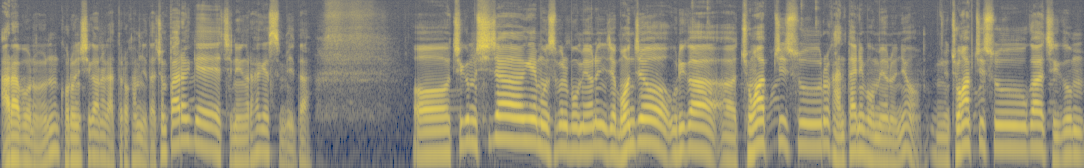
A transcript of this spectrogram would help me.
알아보는 그런 시간을 갖도록 합니다. 좀 빠르게 진행을 하겠습니다. 어, 지금 시장의 모습을 보면은 이제 먼저 우리가 어, 종합 지수를 간단히 보면은요. 음, 종합 지수가 지금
